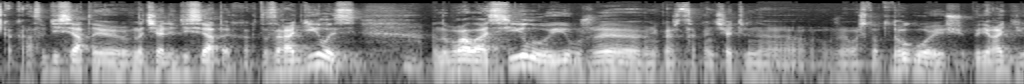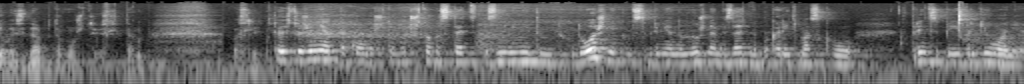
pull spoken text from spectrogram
как раз в десятые, в начале десятых как-то зародилась, набрала силу и уже, мне кажется, окончательно уже во что-то другое еще переродилась, да, потому что если там последний. То есть уже нет такого, что вот чтобы стать знаменитым художником современным, нужно обязательно покорить Москву. В принципе, и в регионе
